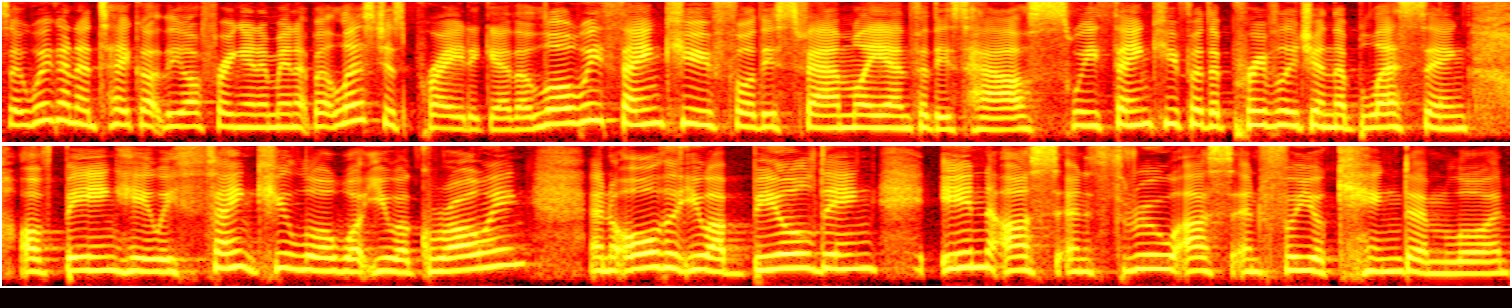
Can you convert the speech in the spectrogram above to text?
So we're going to take up the offering in a minute, but let's just pray together. Lord, we thank you for this family and for this house. We thank you for the privilege and the blessing of being here. We thank you, Lord, what you are growing and all that you are building in us and through us and for your kingdom, Lord.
